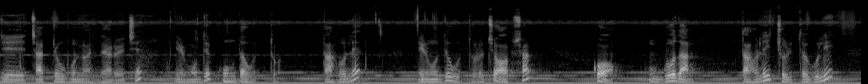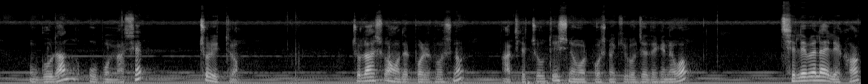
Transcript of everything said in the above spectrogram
যে চারটে উপন্যাস দেওয়া রয়েছে, এর মধ্যে কোনটা উত্তর? তাহলে এর মধ্যে উত্তর হচ্ছে অপশান ক, গোদান। তাহলে চরিত্রগুলি গোদান উপন্যাসের চরিত্র। চলে আসব আমাদের পরের প্রশ্ন। আজকে চৌত্রিশ নম্বর প্রশ্ন কী বলছে দেখে নেব। ছেলেবেলায় লেখক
